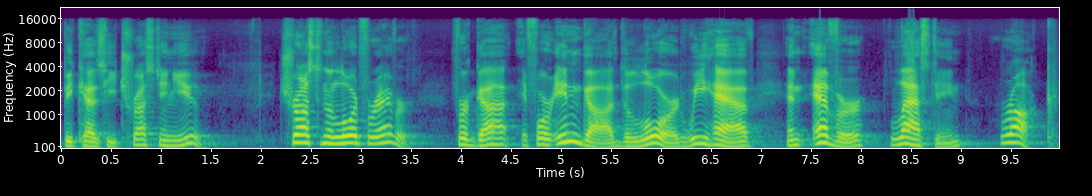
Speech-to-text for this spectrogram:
because he trusts in you. Trust in the Lord forever. For, God, for in God, the Lord, we have an everlasting rock.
